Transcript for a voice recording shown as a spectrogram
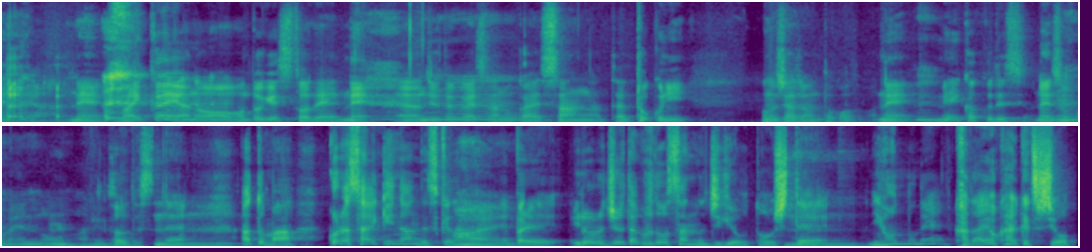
いやいやね毎回あの本当ゲストでねあの住宅会社さんの会社さんがあったら特にこの社長のところとかね、うん。明確ですよねそこら辺のうん。うんあれが。そうですね。ん。あとまあこれは最近なんですけども、はい。やっぱりいろいろ住宅不動産の事業を通してうん。日本のね課題を解決しようっ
